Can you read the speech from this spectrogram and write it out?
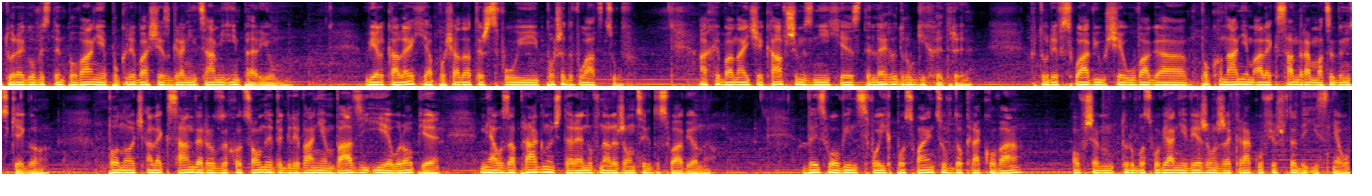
którego występowanie pokrywa się z granicami imperium. Wielka Lechia posiada też swój poczet władców, a chyba najciekawszym z nich jest Lech II Chytry, który wsławił się, uwaga, pokonaniem Aleksandra Macedońskiego. Ponoć Aleksander, rozochocony wygrywaniem w Azji i Europie, miał zapragnąć terenów należących do Sławion. Wysłał więc swoich posłańców do Krakowa. Owszem, turbosłowianie wierzą, że Kraków już wtedy istniał,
